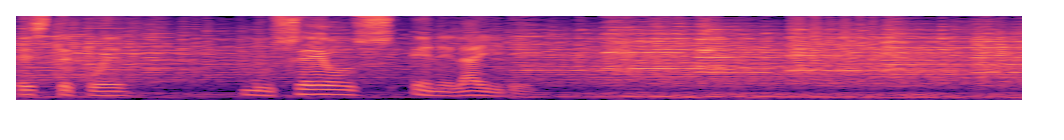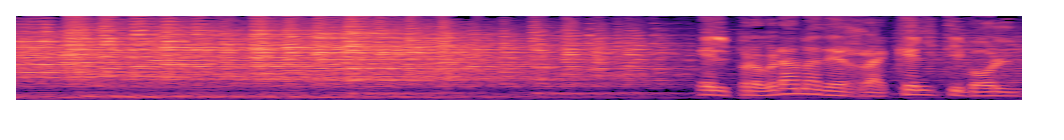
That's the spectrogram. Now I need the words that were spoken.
Este fue Museos en el Aire. El programa de Raquel Tibol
